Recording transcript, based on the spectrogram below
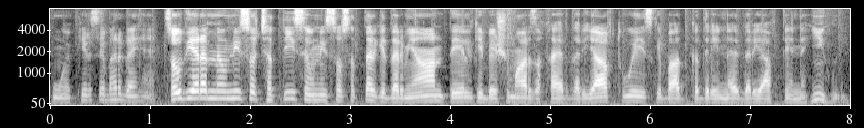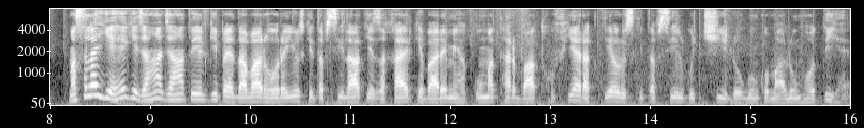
कुएँ फिर से भर गए हैं। सऊदी अरब में उन्नीस सौ छत्तीस से उन्नीस सौ सत्तर के दरमियान तेल के बेशुमार जखायर दरियाफ्त हुए, इसके बाद कदरी नए दरियाफ्तें नहीं हुई। मसला यह है कि जहाँ जहाँ तेल की पैदावार हो रही है, उसकी तफसीलात या ज़खायर के बारे में हुकूमत हर बात खुफिया रखती है और उसकी तफसील कुछ ही लोगों को मालूम होती है।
